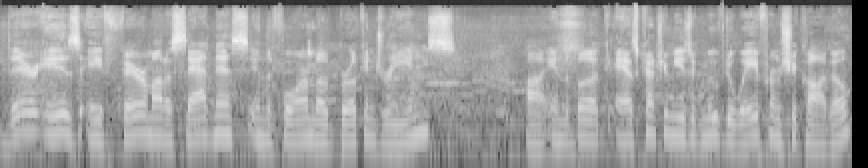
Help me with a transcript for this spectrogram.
There is a fair amount of sadness in the form of broken dreams uh, in the book as country music moved away from Chicago.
